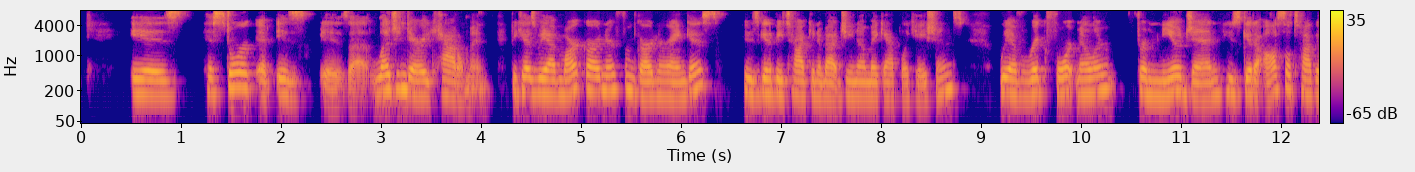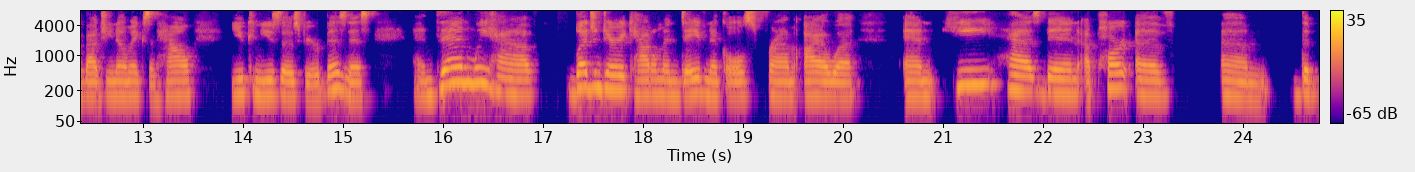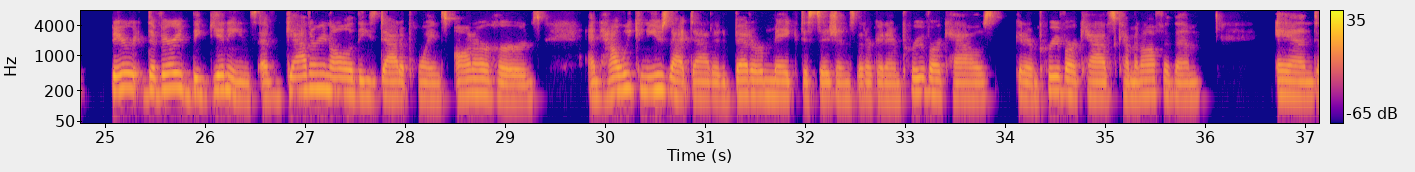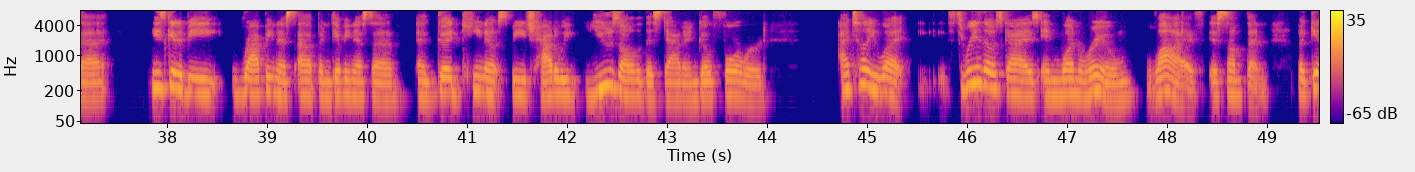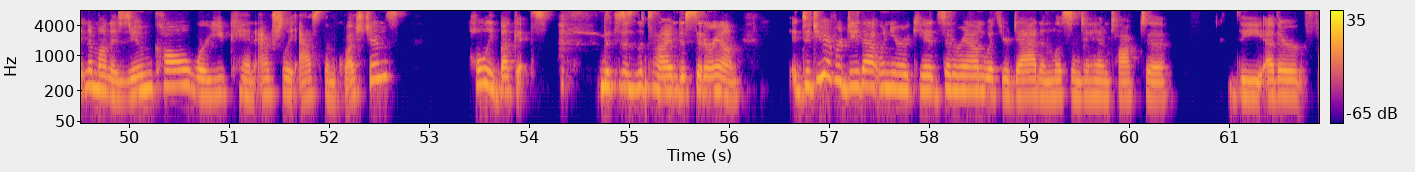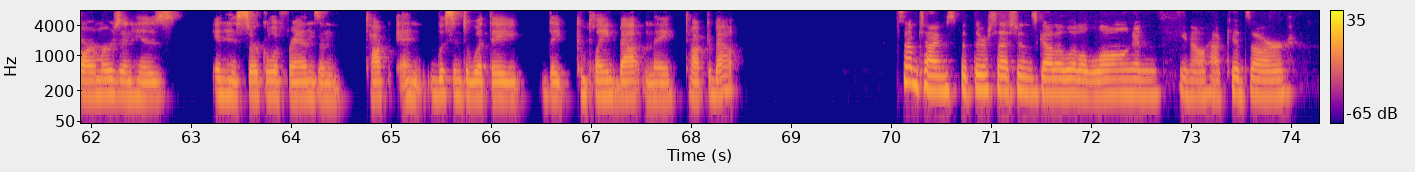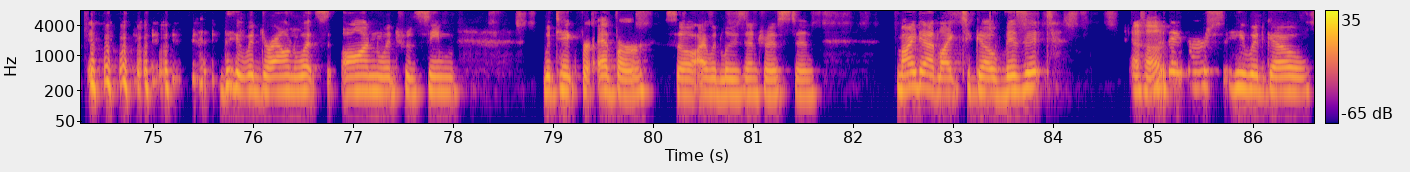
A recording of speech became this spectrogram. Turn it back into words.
is historic is is a legendary cattleman because we have Mark Gardner from Gardner Angus who's going to be talking about genomic applications. We have Rick Fortmiller from Neogen who's going to also talk about genomics and how you can use those for your business. And then we have legendary cattleman Dave Nichols from Iowa, and he has been a part of um, the very, the very beginnings of gathering all of these data points on our herds and how we can use that data to better make decisions that are going to improve our cows, going to improve our calves coming off of them. And uh, he's going to be wrapping us up and giving us a, a good keynote speech. How do we use all of this data and go forward? I tell you what, three of those guys in one room live is something, but getting them on a Zoom call where you can actually ask them questions, holy buckets. this is the time to sit around. Did you ever do that when you were a kid? Sit around with your dad and listen to him talk to the other farmers in his in his circle of friends and talk and listen to what they they complained about and they talked about? Sometimes, but their sessions got a little long, and you know how kids are. they would drown what's on, which would seem would take forever. So I would lose interest. And my dad liked to go visit Uh-huh. the neighbors. He would go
